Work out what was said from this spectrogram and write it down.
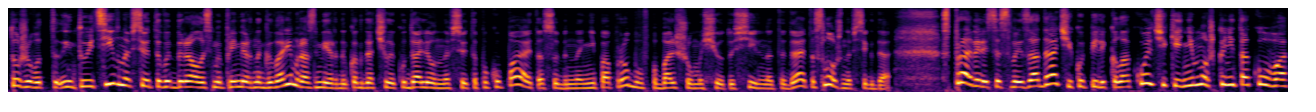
Тоже вот интуитивно все это выбиралось. Мы примерно говорим размерно, когда человек удаленно все это покупает, особенно не попробовав по большому счету сильно-то, да, это сложно всегда. Справились со своей задачей, купили колокольчики. Немножко не такого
